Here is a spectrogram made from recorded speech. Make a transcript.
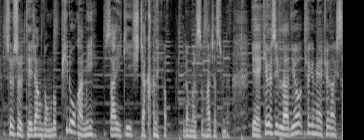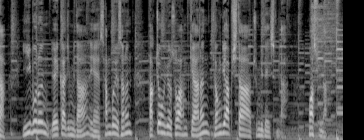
슬슬 대장동도 피로감이 쌓이기 시작하네요. 이런 말씀 하셨습니다. 예, KBS 1라디오 최경련의 최강시사 2부는 여기까지입니다. 예, 3부에서는 박정우 교수와 함께하는 경제합시다 준비되어 있습니다. 고맙습니다.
